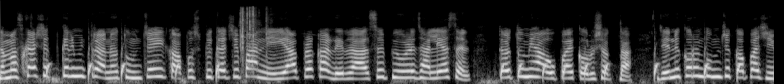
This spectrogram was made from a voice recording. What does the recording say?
नमस्कार शेतकरी मित्रांनो तुमच्याही कापूस पिकाचे पाने या प्रकारे लालसर पिवळे झाले असेल तर तुम्ही हा उपाय करू शकता. जेणेकरून तुमची कपाशी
